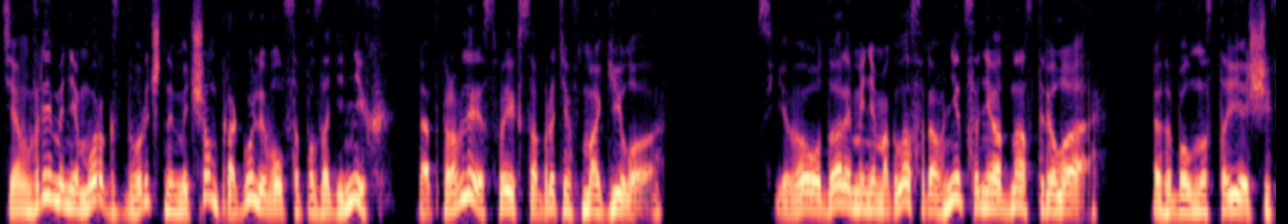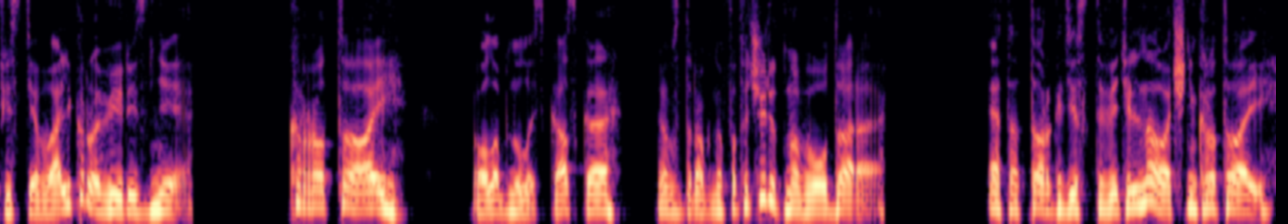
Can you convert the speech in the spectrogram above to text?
Тем временем Орк с двуручным мечом прогуливался позади них, отправляя своих собратьев в могилу. С его ударами не могла сравниться ни одна стрела. Это был настоящий фестиваль крови и резни. «Крутой!» — улыбнулась Каска, вздрогнув от очередного удара. «Этот торг действительно очень крутой!»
